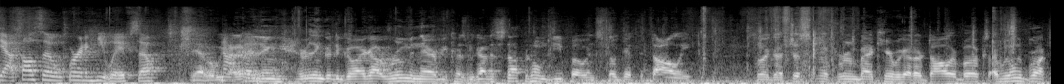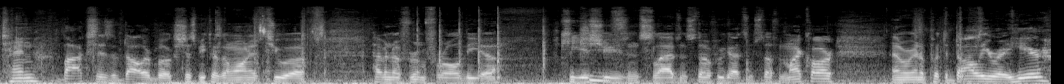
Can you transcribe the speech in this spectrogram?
Yeah, it's also we're in a heat wave, so yeah, but we got good. everything everything good to go. I got room in there because we got to stop at Home Depot and still get the dolly. So I got just enough room back here. We got our dollar books. I we only brought 10 boxes of dollar books just because I wanted to uh, have enough room for all the uh, key keys. issues and slabs and stuff. We got some stuff in my car. And we're gonna put the dolly right here.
